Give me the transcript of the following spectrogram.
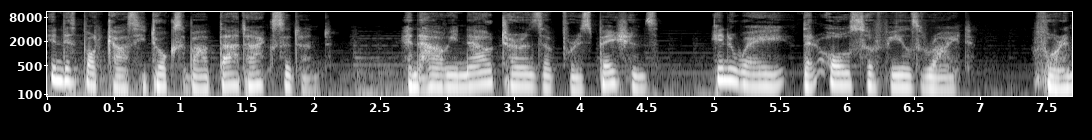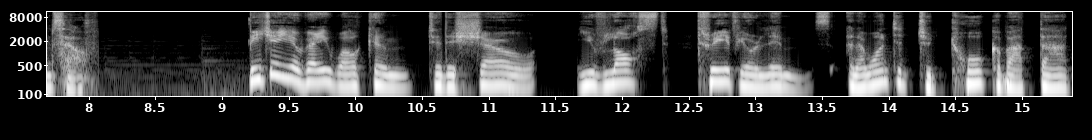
In this podcast, he talks about that accident and how he now turns up for his patients in a way that also feels right for himself. BJ, you're very welcome to the show. You've lost three of your limbs, and I wanted to talk about that,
